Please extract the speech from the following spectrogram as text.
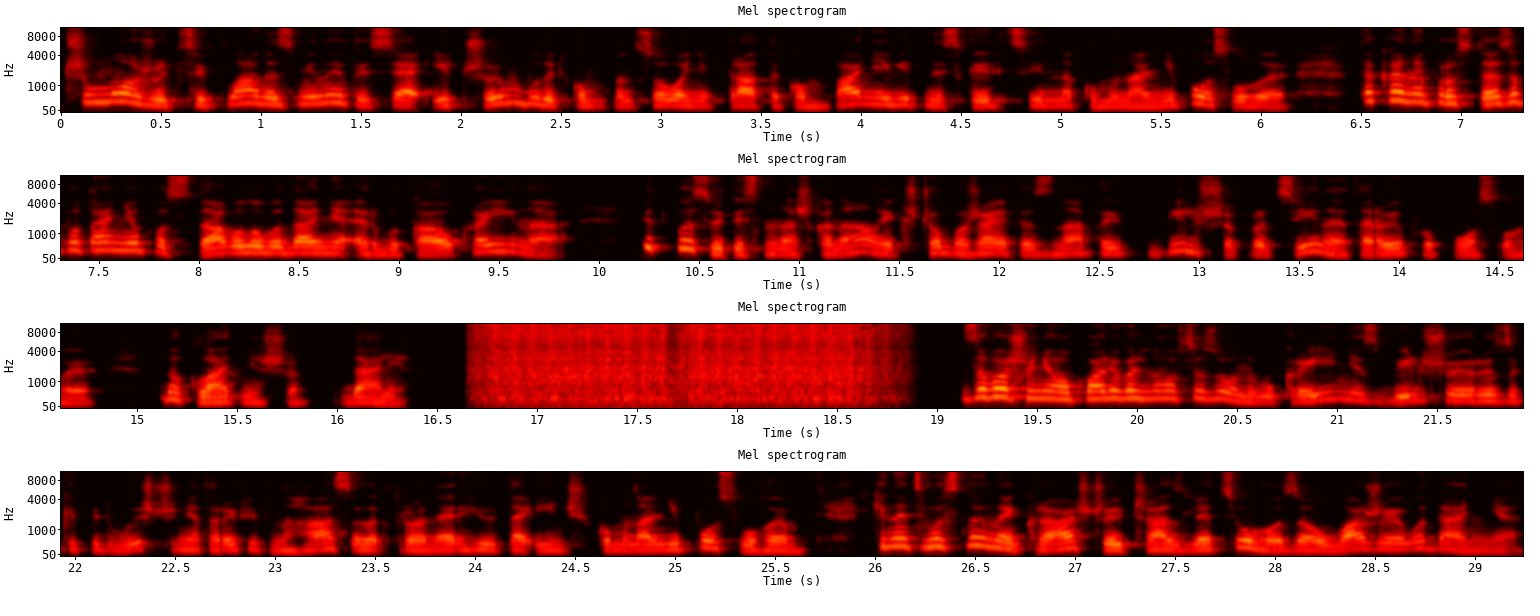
Чи можуть ці плани змінитися, і чим будуть компенсовані втрати компаній від низьких цін на комунальні послуги? Таке непросте запитання поставило видання РБК Україна. Підписуйтесь на наш канал, якщо бажаєте знати більше про ціни, тарифи, послуги. Докладніше далі. Завершення опалювального сезону в Україні збільшує ризики підвищення тарифів на газ, електроенергію та інші комунальні послуги. Кінець весни найкращий час для цього зауважує видання,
